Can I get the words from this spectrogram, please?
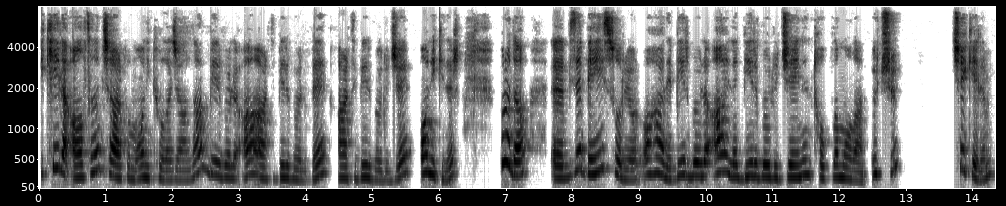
2 ile 6'nın çarpımı 12 olacağından 1 bölü A artı 1 bölü B artı 1 bölü C 12'dir. Burada e, bize B'yi soruyor. O halde 1 bölü A ile 1 bölü C'nin toplamı olan 3'ü çekelim.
